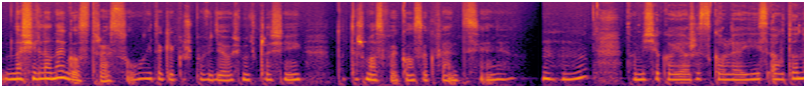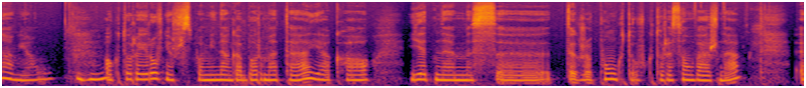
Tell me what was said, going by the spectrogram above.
nasilanego stresu. I tak jak już powiedziałyśmy wcześniej, to też ma swoje konsekwencje. Nie? Mhm. To mi się kojarzy z kolei z autonomią, mhm. o której również wspomina Gabor Mate jako jednym z y, tychże punktów, które są ważne. Y,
